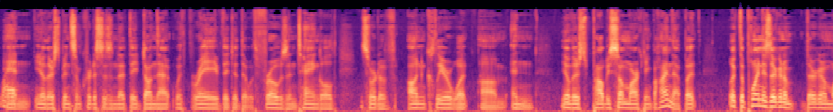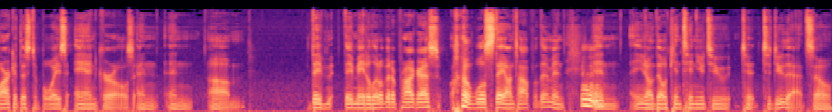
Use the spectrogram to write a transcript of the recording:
Right. And you know, there's been some criticism that they've done that with Brave. They did that with Frozen, Tangled. It's sort of unclear what. Um, and you know, there's probably some marketing behind that. But look, the point is they're gonna they're gonna market this to boys and girls, and and um, they've they've made a little bit of progress. we'll stay on top of them, and Mm. and you know they'll continue to to to do that. So.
